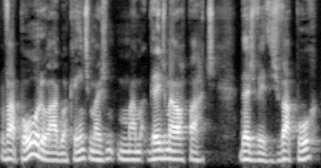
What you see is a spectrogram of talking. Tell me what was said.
vapor ou água quente, mas uma grande maior parte das vezes vapor.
